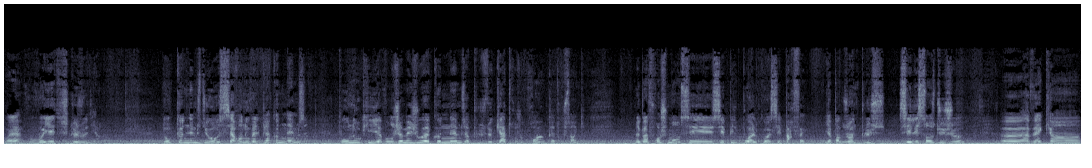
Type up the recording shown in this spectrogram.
Voilà, vous voyez ce que je veux dire. Donc Codenames Duo, ça renouvelle bien Codenames. Pour nous qui n'avons jamais joué à Codenames à plus de 4, je crois, 4 ou 5, mais ben franchement c'est pile poil quoi, c'est parfait. Il n'y a pas besoin de plus. C'est l'essence du jeu euh, avec un,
